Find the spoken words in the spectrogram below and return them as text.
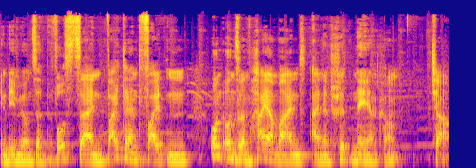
in dem wir unser Bewusstsein weiter entfalten und unserem Higher Mind einen Schritt näher kommen. Ciao.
